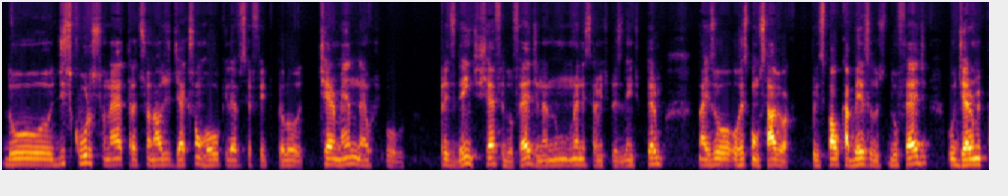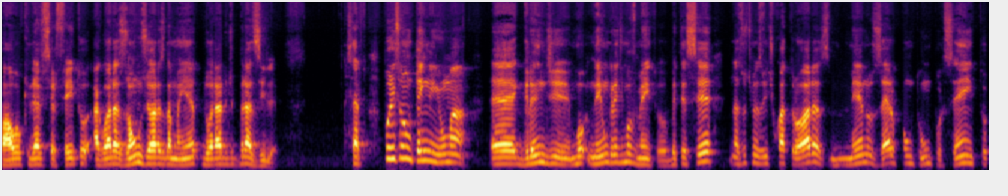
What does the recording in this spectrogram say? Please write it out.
do discurso né, tradicional de Jackson Hole, que deve ser feito pelo chairman, né, o, o presidente, chefe do Fed, né, não, não, é necessariamente presidente o termo, mas o, o responsável, a principal cabeça do, do Fed, o Jeremy Powell, que deve ser feito agora às 11 horas da manhã do horário de Brasília. Certo? Por isso não tem nenhuma é, grande, nenhum grande movimento. O BTC, nas últimas 24 horas, menos 0,1%.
